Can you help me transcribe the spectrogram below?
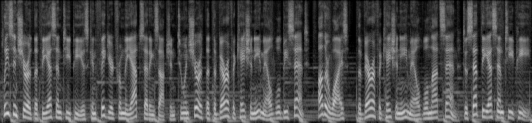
Please ensure that the SMTP is configured from the App Settings option to ensure that the verification email will be sent. Otherwise, the verification email will not send. To set the SMTP,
